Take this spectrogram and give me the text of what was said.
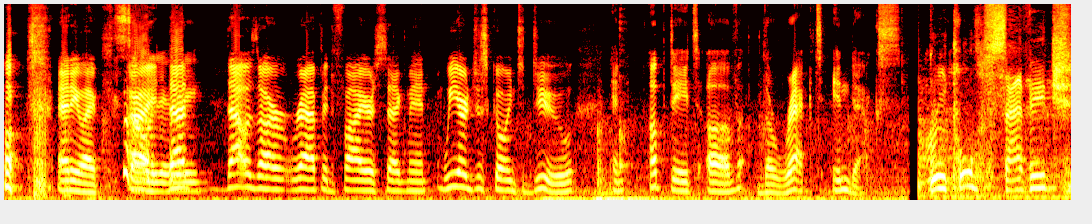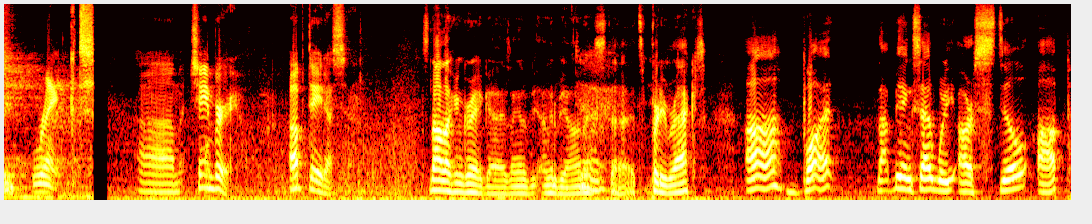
anyway, all right, that that was our rapid fire segment. We are just going to do an update of the wrecked Index. Brutal, savage, wrecked. Um, Chamber, update us. It's not looking great, guys. I'm gonna be, I'm gonna be honest. Uh, it's pretty wrecked. Uh, but that being said, we are still up.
